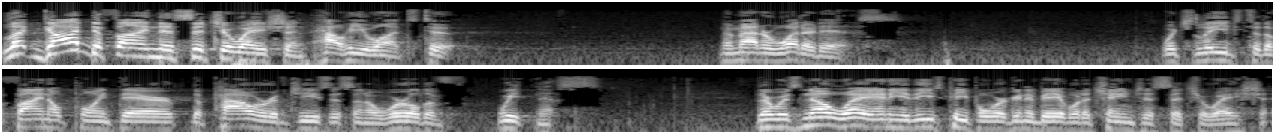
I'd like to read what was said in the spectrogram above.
Let God define this situation how He wants to, no matter what it is which leads to the final point there the power of Jesus in a world of weakness. There was no way any of these people were going to be able to change this situation.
